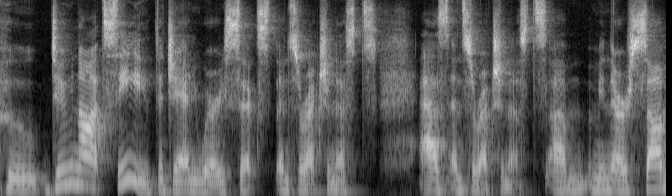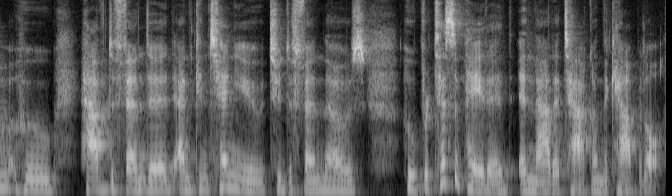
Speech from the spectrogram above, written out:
who do not see the January 6th insurrectionists as insurrectionists. Um, I mean, there are some who have defended and continue to defend those who participated in that attack on the Capitol.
